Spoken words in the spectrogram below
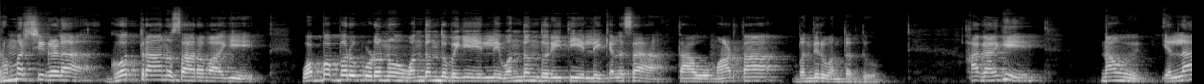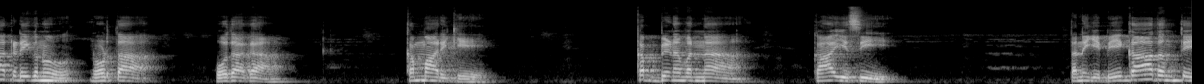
ಬ್ರಹ್ಮರ್ಷಿಗಳ ಗೋತ್ರಾನುಸಾರವಾಗಿ ಒಬ್ಬೊಬ್ಬರು ಕೂಡ ಒಂದೊಂದು ಬಗೆಯಲ್ಲಿ, ಒಂದೊಂದು ರೀತಿಯಲ್ಲಿ ಕೆಲಸ ತಾವು ಮಾಡ್ತಾ ಬಂದಿರುವಂಥದ್ದು ಹಾಗಾಗಿ ನಾವು ಎಲ್ಲ ಕಡೆಗೂ ನೋಡ್ತಾ ಹೋದಾಗ ಕಮ್ಮಾರಿಕೆ ಕಬ್ಬಿಣವನ್ನು ಕಾಯಿಸಿ ತನಗೆ ಬೇಕಾದಂತೆ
